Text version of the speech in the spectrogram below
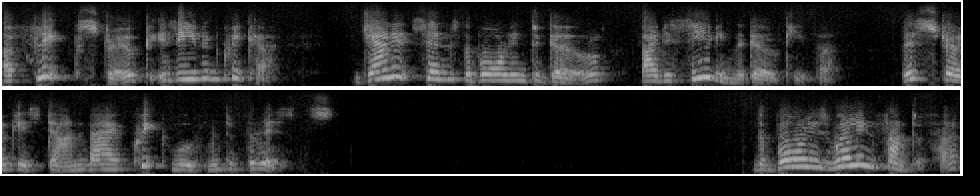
A flick stroke is even quicker. Janet sends the ball into goal by deceiving the goalkeeper. This stroke is done by a quick movement of the wrists. The ball is well in front of her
